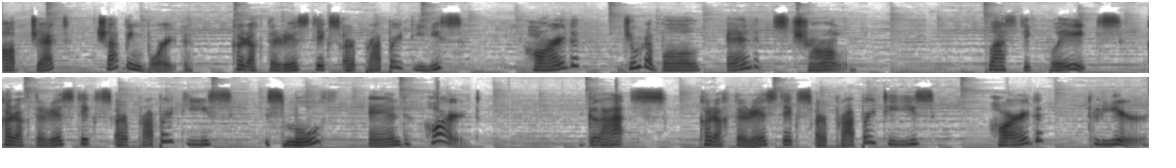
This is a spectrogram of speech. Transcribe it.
Object, chopping board. Characteristics or properties hard, durable, and strong. Plastic plates. Characteristics or properties smooth and hard. Glass. Characteristics or properties hard, clear,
